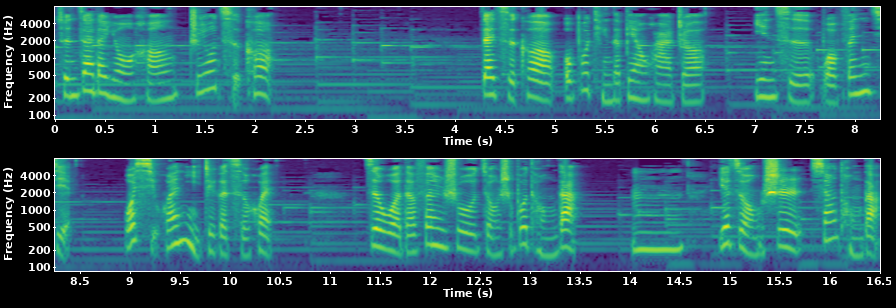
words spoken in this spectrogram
存在的永恒只有此刻。在此刻，我不停地变化着，因此我分解。我喜欢你这个词汇。自我的份数总是不同的。嗯，也总是相同的。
